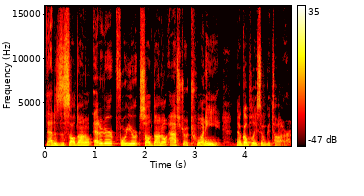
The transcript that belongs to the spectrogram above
That is the Soldano editor for your Soldano Astro 20. Now go play some guitar.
